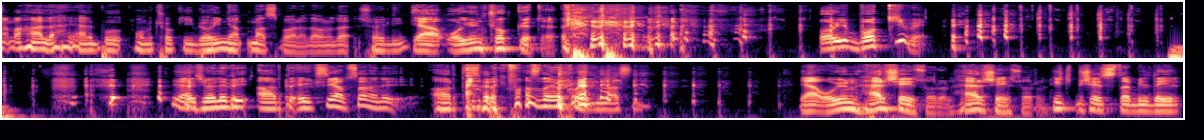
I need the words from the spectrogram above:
Ama hala yani bu onu çok iyi bir oyun yapmaz bu arada onu da söyleyeyim. Ya oyun çok kötü. oyun bok gibi. Ya şöyle bir artı eksi yapsan hani artısı pek fazla yok oyunun aslında. Ya oyun her şey sorun. Her şey sorun. Hiçbir şey stabil değil.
